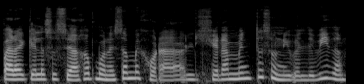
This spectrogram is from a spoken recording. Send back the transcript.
para que la sociedad japonesa mejorara ligeramente su nivel de vida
